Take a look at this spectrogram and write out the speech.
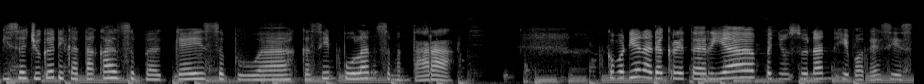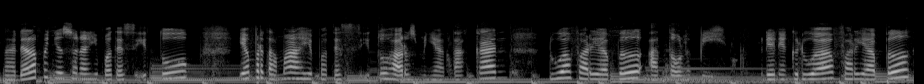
bisa juga dikatakan sebagai sebuah kesimpulan sementara. Kemudian ada kriteria penyusunan hipotesis. Nah, dalam penyusunan hipotesis itu, yang pertama, hipotesis itu harus menyatakan dua variabel atau lebih. Dan yang kedua, variabel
